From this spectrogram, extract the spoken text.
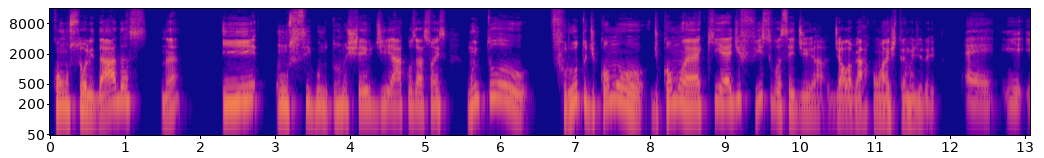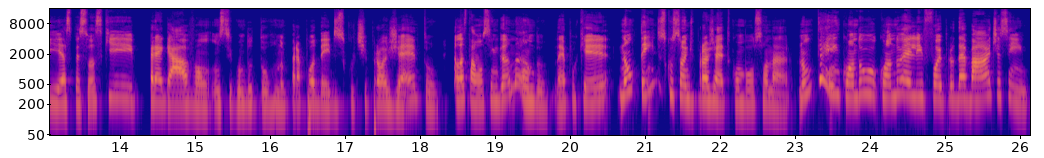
consolidadas, né? E um segundo turno cheio de acusações muito fruto de como, de como é que é difícil você dialogar com a extrema direita. É, e, e, as pessoas que pregavam um segundo turno para poder discutir projeto, elas estavam se enganando, né? Porque não tem discussão de projeto com o Bolsonaro. Não tem. Quando, quando ele foi pro debate, assim,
